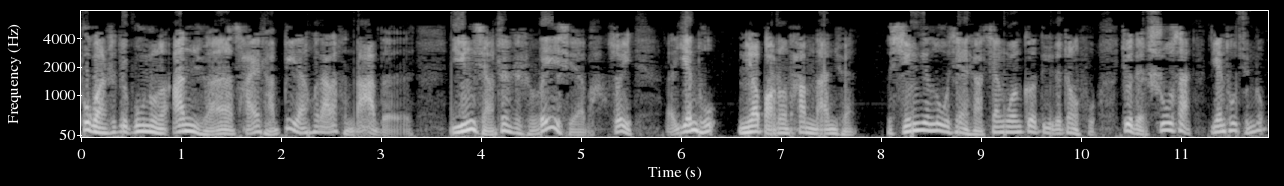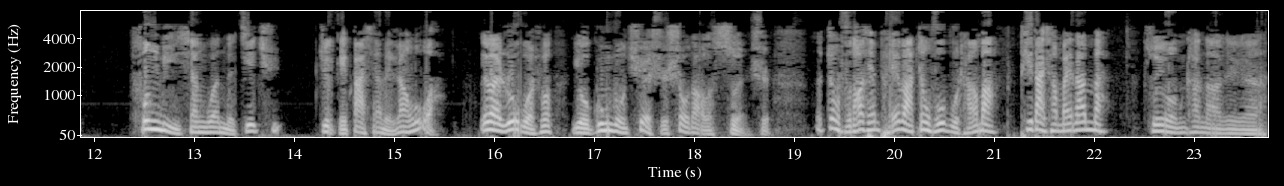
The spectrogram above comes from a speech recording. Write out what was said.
不管是对公众的安全、财产，必然会带来很大的影响，甚至是威胁吧。所以，呃，沿途你要保证他们的安全，行进路线上，相关各地的政府就得疏散沿途群众，封闭相关的街区。就给大象得让路啊！另外，如果说有公众确实受到了损失，那政府掏钱赔吧，政府补偿吧，替大象埋单呗。所以我们看到这个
